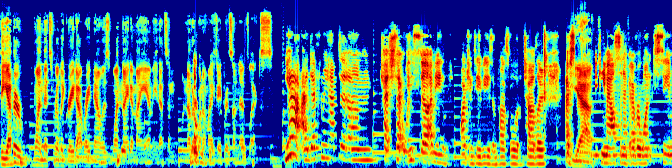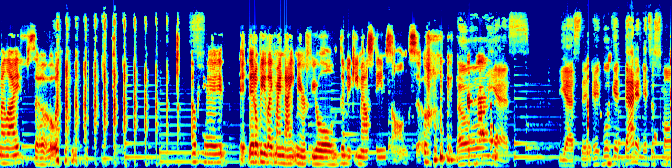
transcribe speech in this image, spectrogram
the other one that's really great out right now is One Night in Miami. That's an, another one of my favorites on Netflix. Yeah, I definitely have to um, catch that one still. I mean, watching TV is impossible with a toddler. I've seen yeah. Mickey Mouse than I've ever wanted to see in my life. So, okay, it, will be like my nightmare fuel, the Mickey Mouse theme song. So, oh, yes. Yes, it, it, will get that, and it's a small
